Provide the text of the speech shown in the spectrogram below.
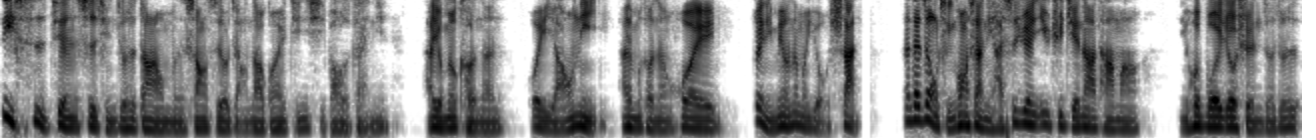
第四件事情就是，当然我们上次有讲到关于惊喜包的概念。它有没有可能会咬你？它有没有可能会对你没有那么友善？那在这种情况下，你还是愿意去接纳它吗？你会不会就选择就是，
